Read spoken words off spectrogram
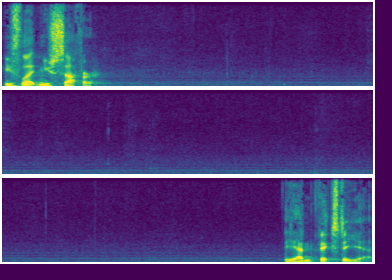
He's letting you suffer. he hadn't fixed it yet.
